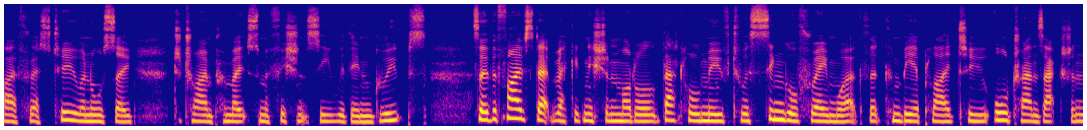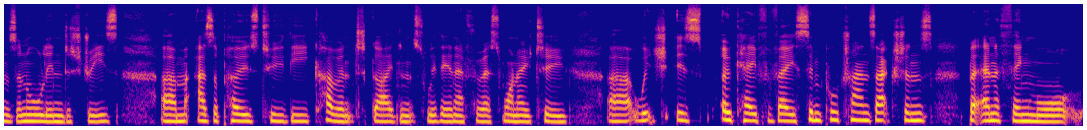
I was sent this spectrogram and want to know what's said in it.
IFRS 2 and also to try and promote some efficiency within groups. So the five step recognition model that will move to a single framework that can be applied to all transactions and all industries, um, as opposed to the current guidance within FRS 102, uh, which is okay for very simple transactions, but anything more,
